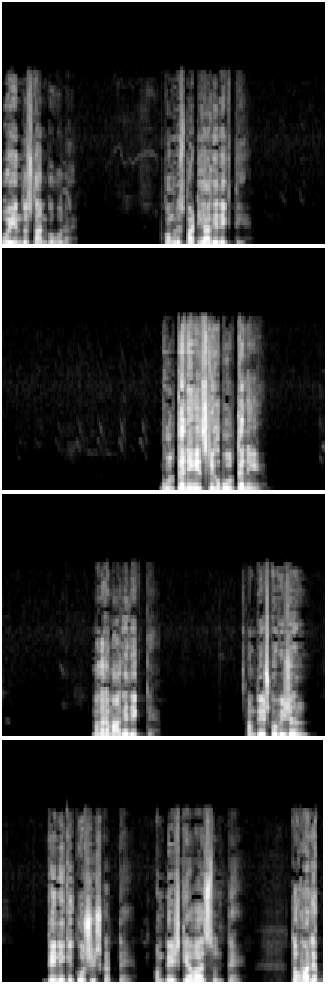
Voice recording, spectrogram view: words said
वो हिंदुस्तान को हो रहा है। कांग्रेस पार्टी आगे देखती है। भूलते नहीं हिस्ट्री को भूलते नहीं है। मगर हम आगे देखते हैं। हम देश को विजन देने की कोशिश करते हैं। हम देश की आवाज़ सुनते हैं तो हमारे लिए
